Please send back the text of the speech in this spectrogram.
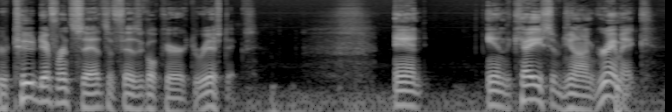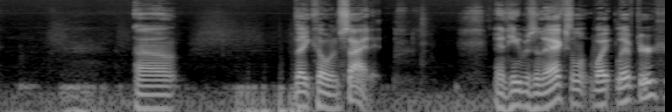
There are two different sets of physical characteristics. And in the case of John Grimek, uh, they coincided. And he was an excellent weightlifter.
